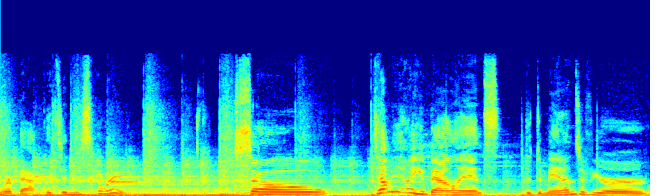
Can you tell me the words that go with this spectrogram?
And we're back with Denise Heroux. So, tell me how you balance the demands of your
